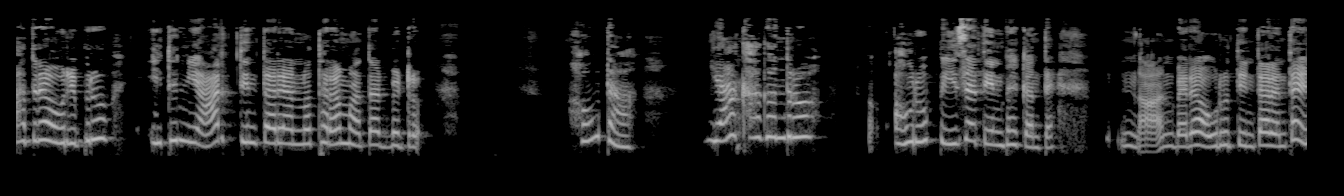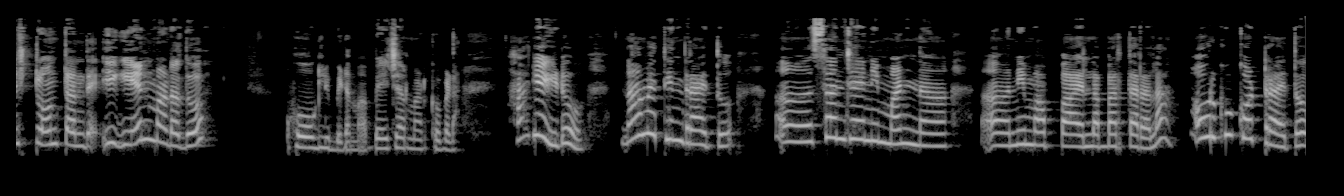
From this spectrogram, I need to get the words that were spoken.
ಆದರೆ ಅವರಿಬ್ರು ಇದನ್ನ ಯಾರು ತಿಂತಾರೆ ಅನ್ನೋ ಥರ ಮಾತಾಡ್ಬಿಟ್ರು. ಹೌದಾ? ಯಾಕೆ ಹಾಗಂದ್ರು? ಅವರು ಪಿಜ್ಜಾ ತಿನ್ಬೇಕಂತೆ. ನಾನು ಬೇರೆ ಅವರು ತಿಂತಾರಂತೆ, ಇಷ್ಟೊಂದು ತಂದೆ. ಈಗ ಏನು ಮಾಡೋದು? ಹೋಗ್ಲಿ ಬಿಡಮ್ಮ, ಬೇಜಾರು ಮಾಡ್ಕೋಬೇಡ. ಹಾಗೆ ಇಡು, ನಾವೇ ತಿಂದ್ರಾಯ್ತು. ಸಂಜೆ ನಿಮ್ಮ ಅಣ್ಣ ನಿಮ್ಮ ಅಪ್ಪ ಎಲ್ಲ ಬರ್ತಾರಲ್ಲ, ಅವ್ರಿಗೂ ಕೊಟ್ರಾಯ್ತು.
